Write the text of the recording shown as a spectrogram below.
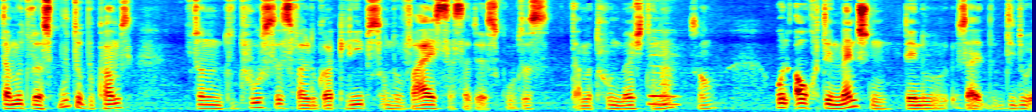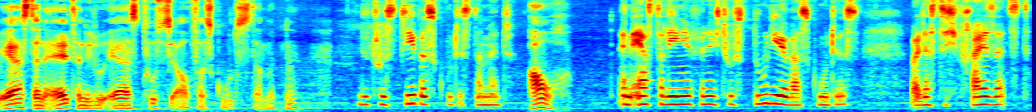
damit du das Gute bekommst, sondern du tust es, weil du Gott liebst und du weißt, dass er dir das Gutes damit tun möchte. Ne? Mhm. Ne? So. Und auch den Menschen, den du, die du ehrst, deine Eltern, die du ehrst, tust dir auch was Gutes damit. Ne? Du tust dir was Gutes damit. Auch. In erster Linie, finde ich, tust du dir was Gutes, weil das dich freisetzt.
